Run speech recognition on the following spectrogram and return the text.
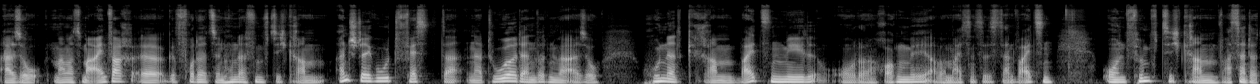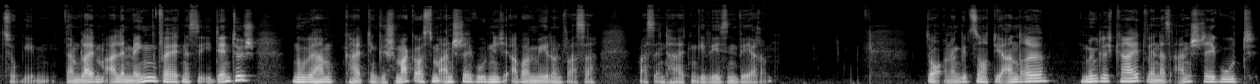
Also machen wir es mal einfach. Äh, gefordert sind 150 Gramm Anstellgut fester Natur. Dann würden wir also 100 Gramm Weizenmehl oder Roggenmehl, aber meistens ist es dann Weizen und 50 Gramm Wasser dazugeben. Dann bleiben alle Mengenverhältnisse identisch, nur wir haben halt den Geschmack aus dem Anstellgut nicht, aber Mehl und Wasser, was enthalten gewesen wäre. So, und dann gibt es noch die andere Möglichkeit, wenn das Anstellgut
